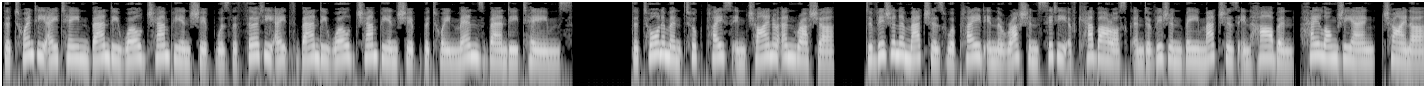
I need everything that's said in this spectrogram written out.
The 2018 Bandy World Championship was the 38th Bandy World Championship between men's bandy teams. The tournament took place in China and Russia. Division A matches were played in the Russian city of Khabarovsk and Division B matches in Harbin, Heilongjiang, China.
